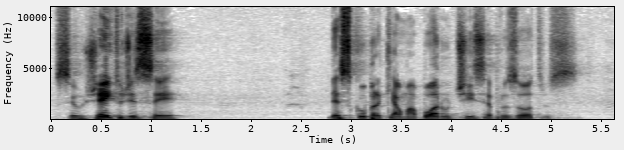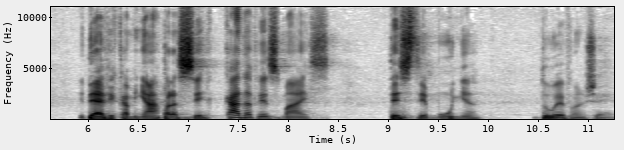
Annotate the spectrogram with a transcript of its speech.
seu jeito de ser, descubra que é uma boa notícia para os outros e deve caminhar para ser cada vez mais testemunha do Evangelho.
